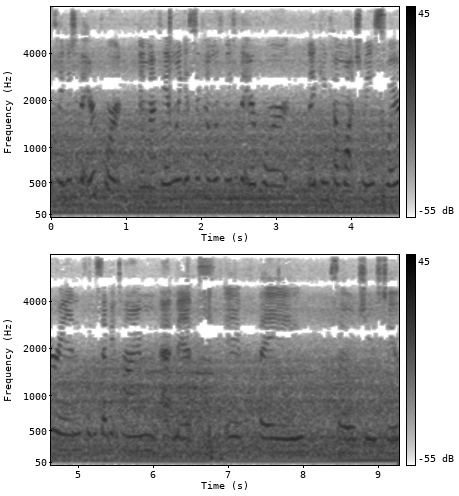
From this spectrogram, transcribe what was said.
they'll take me to the airport. And my family gets to come with me to the airport. They can come watch me swear in for the second time at MEPS if they so choose to.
